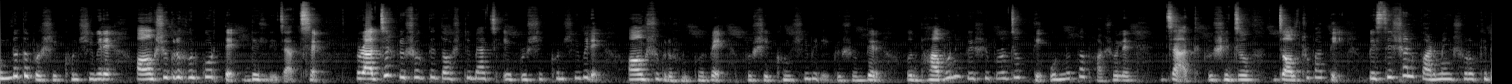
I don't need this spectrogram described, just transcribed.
উন্নত প্রশিক্ষণ শিবিরে অংশগ্রহণ করতে দিল্লি যাচ্ছে। রাজ্যের কৃষকদের দশটি ব্যাচ এই প্রশিক্ষণ শিবিরে অংশগ্রহণ করবে। প্রশিক্ষণ শিবিরে কৃষকদের উদ্ভাবনী কৃষি প্রযুক্তি, উন্নত ফসলের জাত, কৃষিজ যন্ত্রপাতি প্রিসিশন ফার্মিং সুরক্ষিত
